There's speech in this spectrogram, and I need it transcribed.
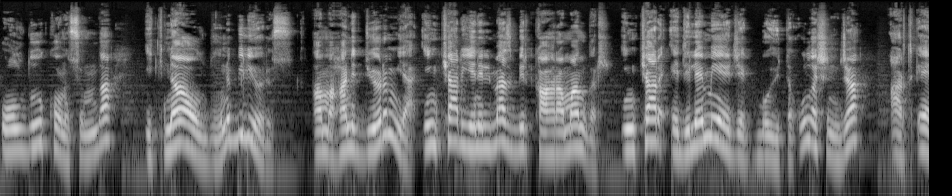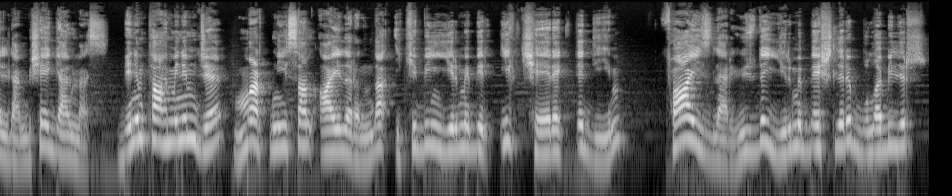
olduğu konusunda ikna olduğunu biliyoruz. Ama hani diyorum ya inkar yenilmez bir kahramandır. İnkar edilemeyecek boyuta ulaşınca artık elden bir şey gelmez. Benim tahminimce Mart-Nisan aylarında 2021 ilk çeyrekte diyeyim faizler %25'leri bulabilir.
